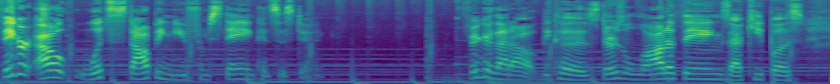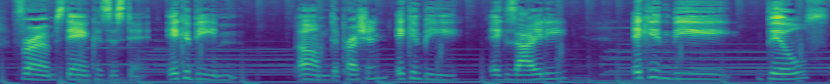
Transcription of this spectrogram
figure out what's stopping you from staying consistent. Figure that out because there's a lot of things that keep us from staying consistent. It could be um, depression, it can be anxiety, it can be bills,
